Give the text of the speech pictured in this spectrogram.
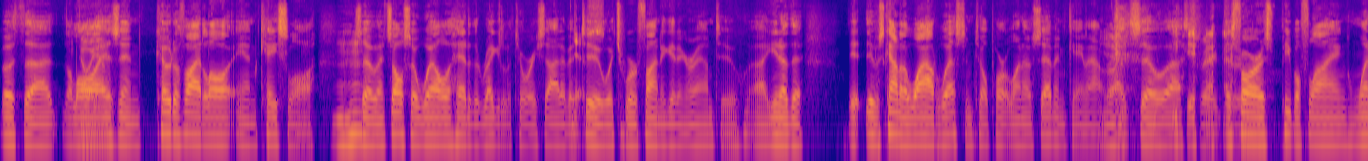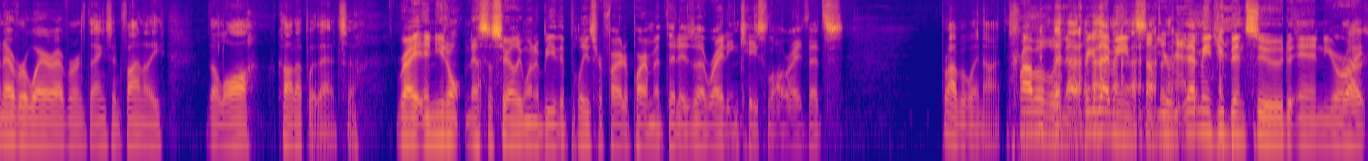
both uh, the law Oh, yeah. Mm-hmm. as in codified law and case law. So it's also well ahead of the regulatory side of it Yes. too, which we're finally getting around to. Uh, you know the. It, it was kind of the Wild West until Part 107 came out, right? So, uh, very as far as people flying whenever, wherever, and things, and finally the law caught up with that. So, Right, and you don't necessarily want to be the police or fire department that is uh, writing case law, right? That's probably not. probably not because that means Something that means you've been sued and you're Right.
